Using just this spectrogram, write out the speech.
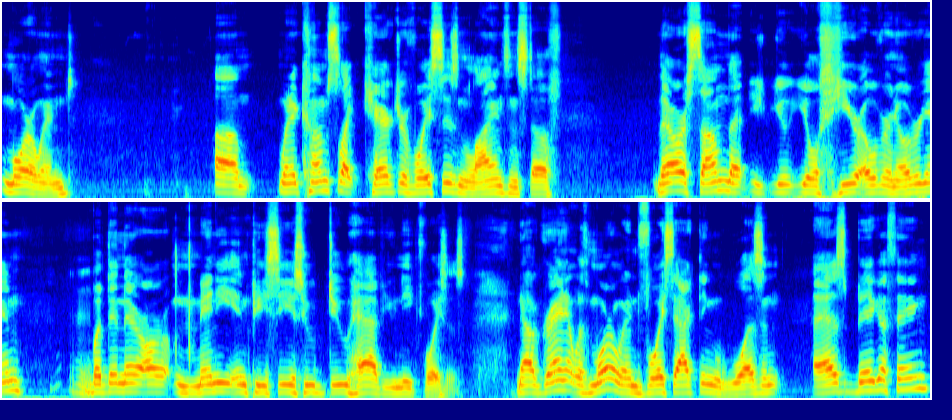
Morrowind. Um, when it comes to like character voices and lines and stuff, there are some that you, you you'll hear over and over again, but then there are many NPCs who do have unique voices. Now, granted, with Morrowind, voice acting wasn't as big a thing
